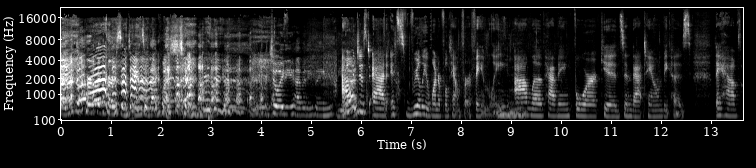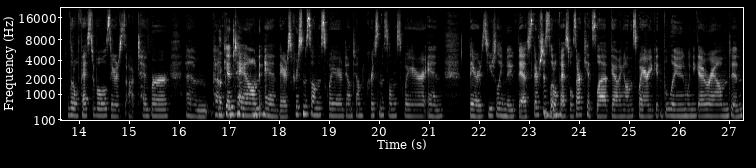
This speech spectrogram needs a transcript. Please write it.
You're the perfect person to answer that question. Joy, do you have anything? you I add? would just add it's really a wonderful town for a family. Mm-hmm. I love having four kids in that town because they have little festivals. There's October um, Pumpkin, Pumpkin Town, Town, and there's Christmas on the Square, downtown Christmas on the Square, and there's usually Moo Fest. There's just little festivals. Our kids love going on the square. You get a balloon when you go around, and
